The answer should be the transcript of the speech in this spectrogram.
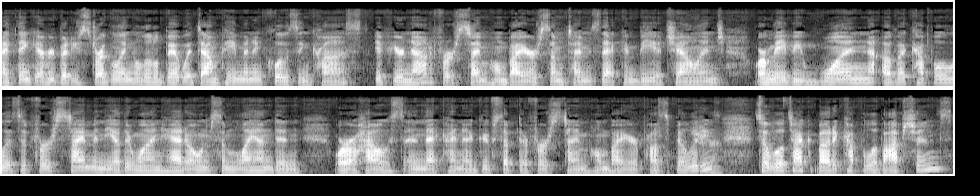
I think everybody's struggling a little bit with down payment and closing costs. If you're not a first time home buyer, sometimes that can be a challenge. Or maybe one of a couple is the first time and the other one had owned some land and or a house and that kind of goofs up their first time home buyer possibilities. Sure. So we'll talk about a couple of options.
